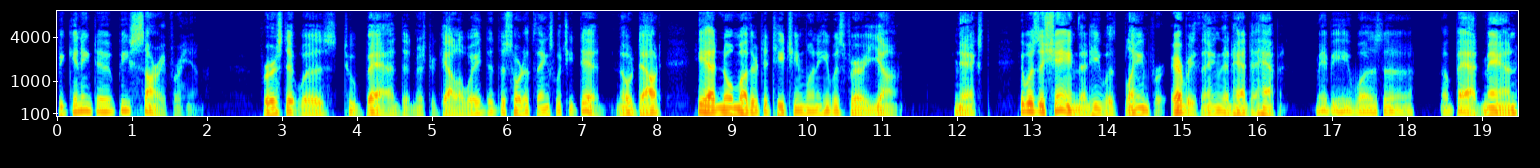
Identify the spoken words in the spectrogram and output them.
beginning to be sorry for him. First, it was too bad that Mr. Galloway did the sort of things which he did. No doubt he had no mother to teach him when he was very young. Next, it was a shame that he was blamed for everything that had to happen. Maybe he was a, a bad man,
